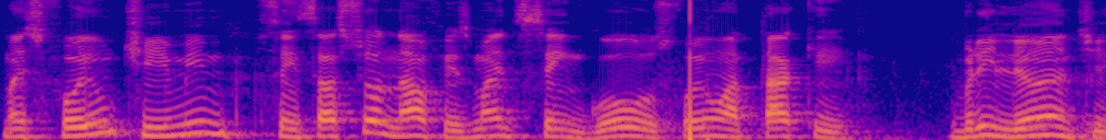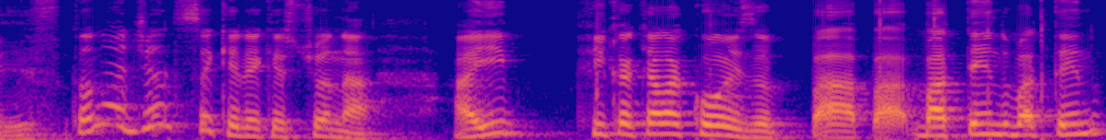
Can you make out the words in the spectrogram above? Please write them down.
Mas foi um time sensacional, fez mais de 100 gols, foi um ataque brilhante. Isso. Então não adianta você querer questionar. Aí fica aquela coisa, pá, pá, batendo, batendo,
